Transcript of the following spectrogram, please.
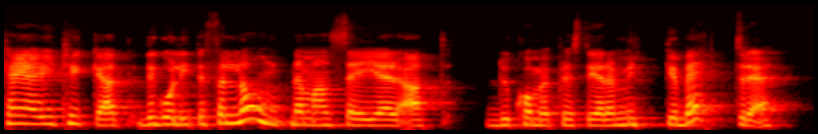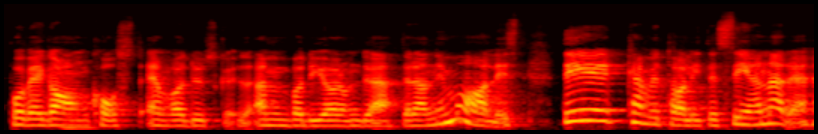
kan jag ju tycka att det går lite för långt när man säger att du kommer prestera mycket bättre på vegankost än vad, du ska, än vad du gör om du äter animaliskt. Det kan vi ta lite senare.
